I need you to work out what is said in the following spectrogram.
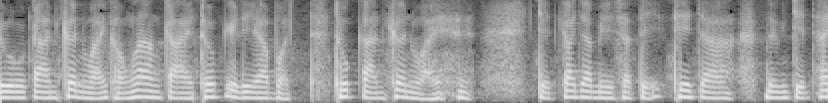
ดูการเคลื่อนไหวของร่างกายทุกอิริยาบถททุกการเคลื่อนไหว จิตก็จะมีสติที่จะดึงจิตให้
